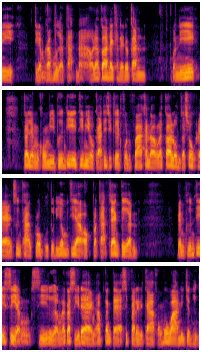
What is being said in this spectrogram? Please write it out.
นี่เตรียมรับมืออากาศหนาว แล้วก็ในขณะเดียวกัน วันนี้ก็ยังคงมีพื้นที่ที่มีโอกาสที่จะเกิดฝนฟ้าขนอง และก็ลมกระโชกแรง ซึ่งทางกรมอุตุนิยมวิทยาออกประกาศแจ้งเตือน เป็นพื้นที่เสี่ยงสีเหลืองและก็สีแดงนะครับ ตั้งแต่ 18นาฬิกาของเมื่อวานนี้จนถึง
